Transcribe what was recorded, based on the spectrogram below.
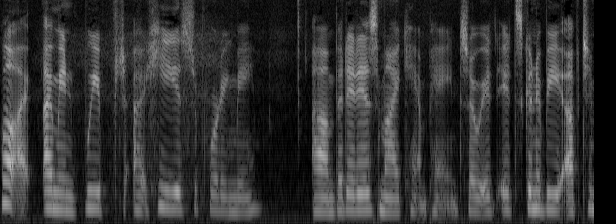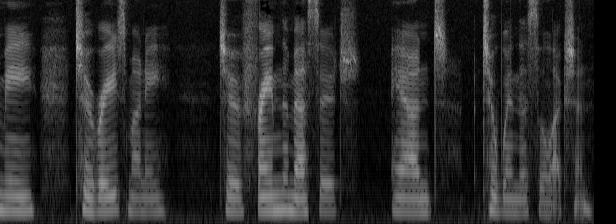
Well, I, I mean, we've uh, he is supporting me, um, but it is my campaign, so it, it's going to be up to me to raise money, to frame the message, and to win this election,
